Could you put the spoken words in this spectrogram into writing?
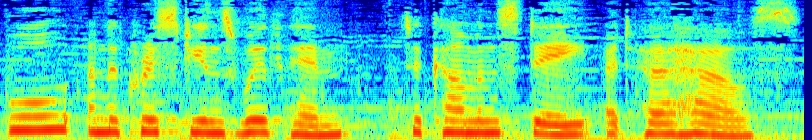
Paul and the Christians with him to come and stay at her house.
